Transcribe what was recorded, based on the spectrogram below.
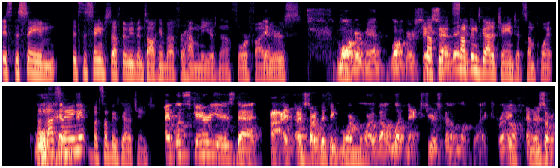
it's the same it's the same stuff that we've been talking about for how many years now? Four or five Yeah. years. Longer, man, longer. Six, Something, seven. something's got to change at some point. Well, I'm not saying it, but something's got to change. And what's scary is that I, I've started to think more and more about what next year is going to look like, right? Oh. And there's a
